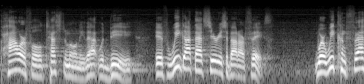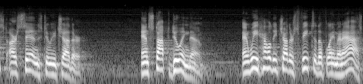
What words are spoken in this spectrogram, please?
powerful testimony that would be if we got that serious about our faith, where we confessed our sins to each other and stopped doing them. And we held each other's feet to the flame and asked,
